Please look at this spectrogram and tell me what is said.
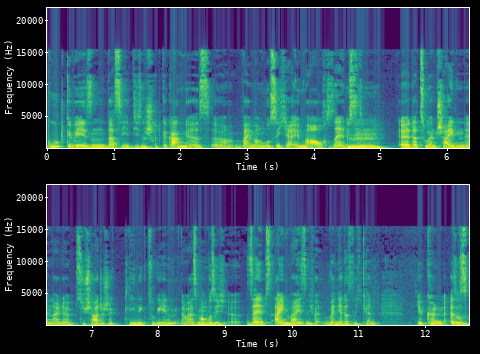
gut gewesen, dass sie diesen Schritt gegangen ist, äh, weil man muss sich ja immer auch selbst mhm. äh, dazu entscheiden, in eine psychiatrische Klinik zu gehen. Also man muss sich äh, selbst einweisen, ich, wenn ihr das nicht kennt. Ihr könnt, also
